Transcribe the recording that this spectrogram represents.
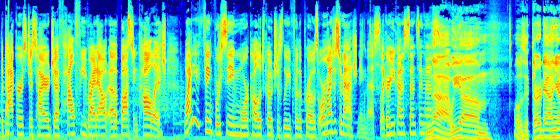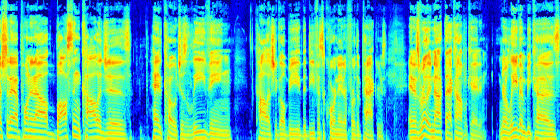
The Packers just hired Jeff Hafley right out of Boston College. Why do you think we're seeing more college coaches leave for the pros, or am I just imagining this? Like, are you kind of sensing this? Nah, we um, what was it? Third down yesterday. I pointed out Boston College's head coach is leaving college to go be the defensive coordinator for the Packers, and it's really not that complicated. They're leaving because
